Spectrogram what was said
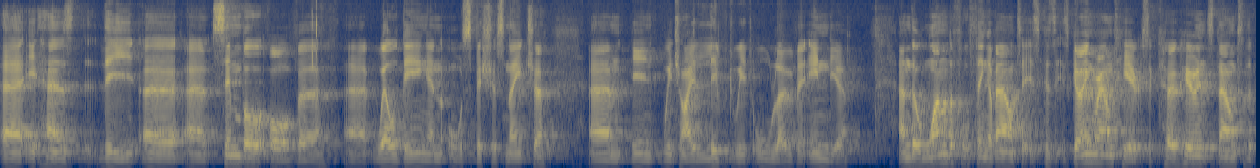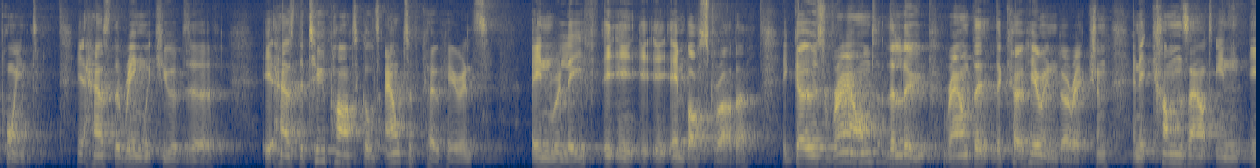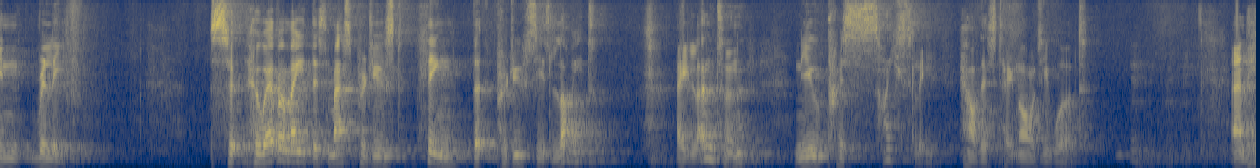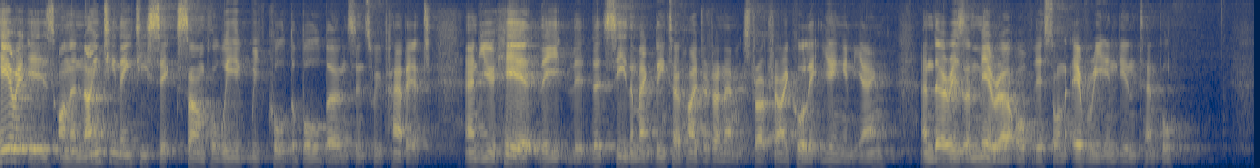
Uh, it has the uh, uh, symbol of well-being and auspicious nature, um, in, which I lived with all over India. And the wonderful thing about it is because it's going around here, it's a coherence down to the point. It has the ring which you observe. It has the two particles out of coherence in relief, embossed rather. It goes round the loop, round the, the coherent direction, and it comes out in, in relief. So whoever made this mass-produced thing that produces light, a lantern, knew precisely how this technology worked. And here it is on a 1986 sample we, we've called the ball burn since we've had it. And you hear the, the, the, see the magnetohydrodynamic structure, I call it yin and yang. And there is a mirror of this on every Indian temple.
